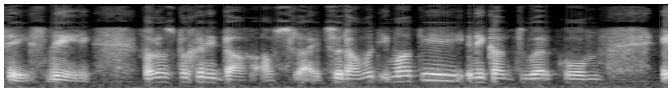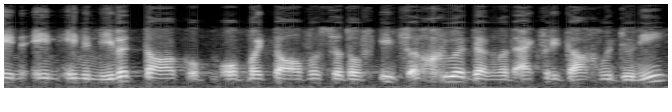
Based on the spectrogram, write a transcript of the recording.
6, nê, nee, wil ons begin die dag afsluit. So dan moet iemand hier in die kantoor kom en en en 'n nuwe taak op op my tafel sit of iets 'n groot ding wat ek vir die dag moet doen nie,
